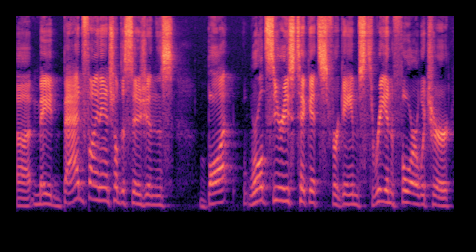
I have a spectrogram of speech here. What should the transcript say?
uh, made bad financial decisions, bought World Series tickets for games three and four, which are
